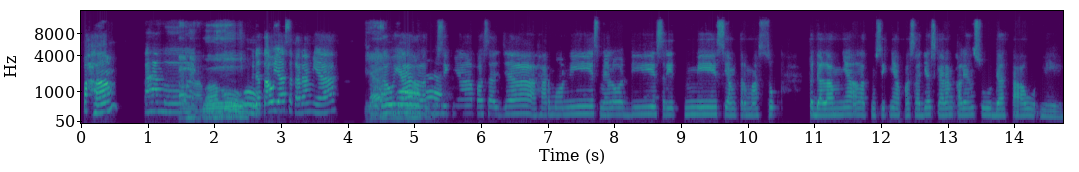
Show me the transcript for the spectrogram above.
paham? Paham, Bu. Paham, Ibu. Paham, Bu. Sudah tahu ya sekarang ya? Sudah Ya, tahu Bu. ya alat musiknya apa saja, harmonis, melodis, ritmis yang termasuk ke dalamnya alat musiknya apa saja sekarang kalian sudah tahu nih.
